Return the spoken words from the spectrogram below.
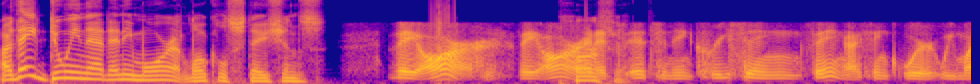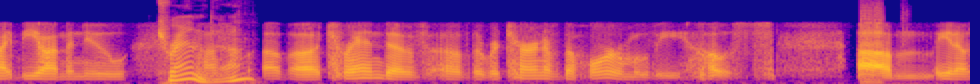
Are they doing that anymore at local stations? They are. They are, Perfect. and it's it's an increasing thing. I think we're we might be on the new Trend, of, huh? of a trend of of the return of the horror movie hosts. Um, you know,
